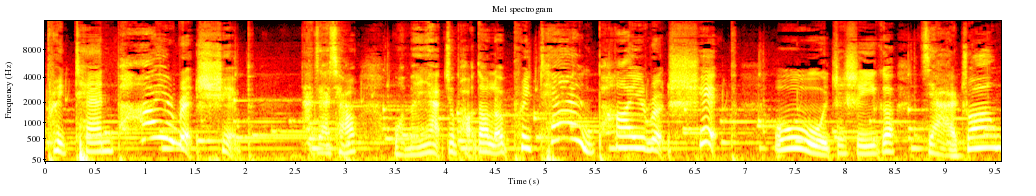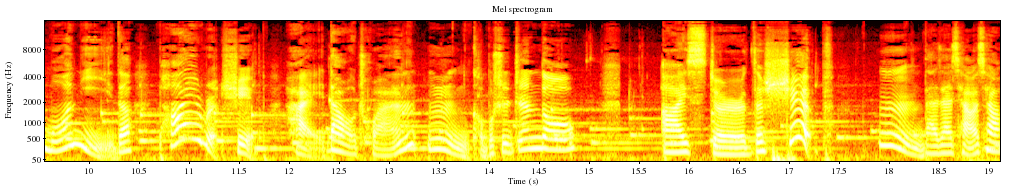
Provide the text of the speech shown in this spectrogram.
pretend pirate ship。大家瞧，我们呀就跑到了 pretend pirate ship。哦，这是一个假装模拟的 pirate ship 海盗船。嗯，可不是真的哦。I stir the ship。 嗯，大家瞧瞧，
